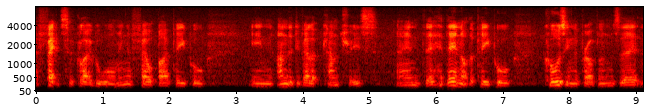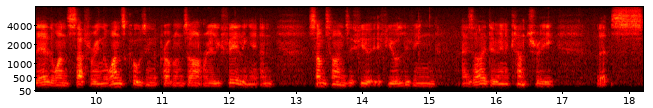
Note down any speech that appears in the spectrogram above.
effects of global warming are felt by people in underdeveloped countries, and they're, they're not the people causing the problems, they're, they're the ones suffering. The ones causing the problems aren't really feeling it, and sometimes if, you, if you're living, as I do, in a country that's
